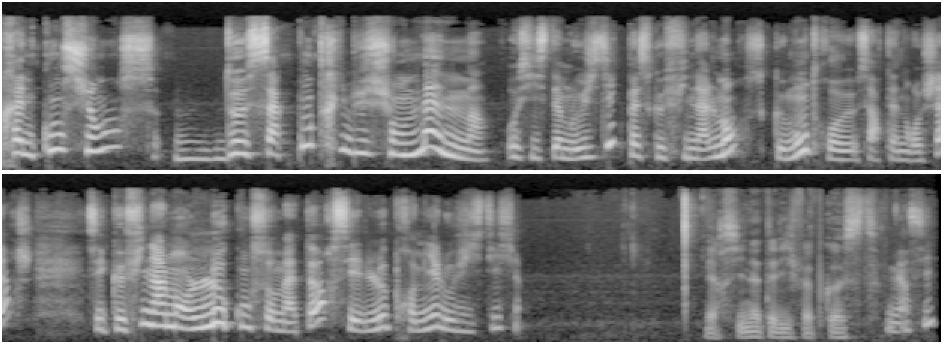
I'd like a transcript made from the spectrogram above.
prenne conscience de sa contribution même au système logistique, parce que finalement, ce que montrent euh, certaines recherches, c'est que finalement, le consommateur, c'est le premier logisticien. Merci Nathalie Fabcost. Merci.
